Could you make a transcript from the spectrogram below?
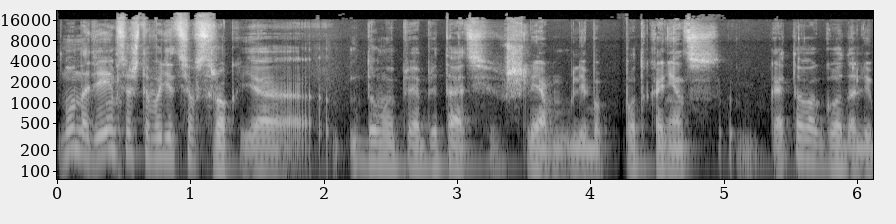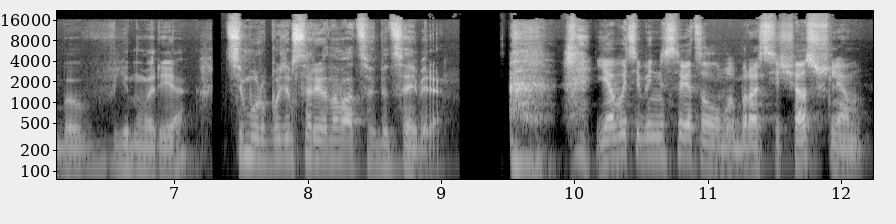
Ну, надеемся, что выйдет все в срок. Я думаю приобретать шлем либо под конец этого года, либо в январе. Тимур, будем соревноваться в битсейбере. Я бы тебе не советовал бы брать сейчас шлем.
